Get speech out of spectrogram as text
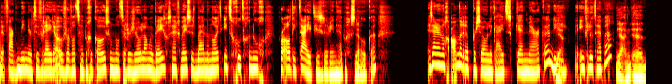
vaak minder tevreden Ja. over wat ze hebben gekozen, omdat ze er zo lang mee bezig zijn geweest. Dus bijna nooit iets goed genoeg voor al die tijd die ze erin hebben gestoken. En zijn er nog andere persoonlijkheidskenmerken die Ja. invloed hebben? Ja, en, eh,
